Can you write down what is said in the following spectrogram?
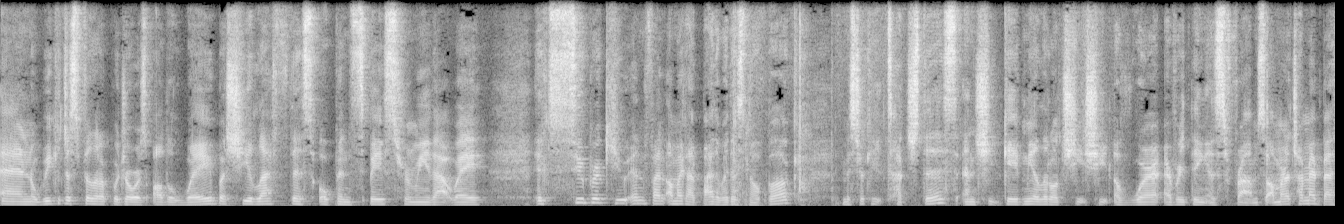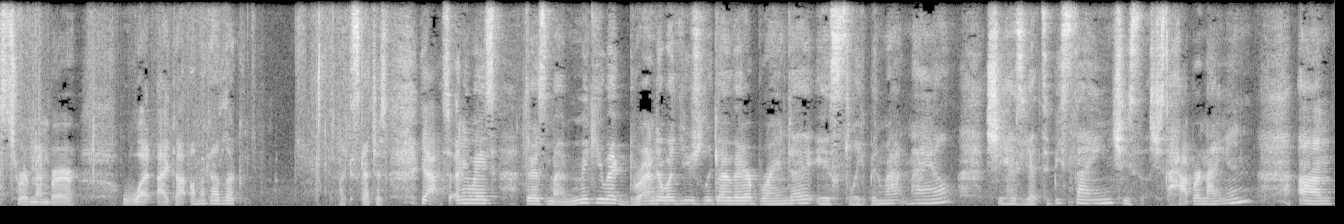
And we could just fill it up with drawers all the way, but she left this open space for me that way. It's super cute and fun. Oh my god, by the way, this notebook, Mr. Kate touched this and she gave me a little cheat sheet of where everything is from. So I'm gonna try my best to remember what I got. Oh my god, look like sketches. Yeah, so anyways, there's my Mickey wig. Brenda would usually go there. Brenda is sleeping right now. She has yet to be sane. She's she's hibernating. Um,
